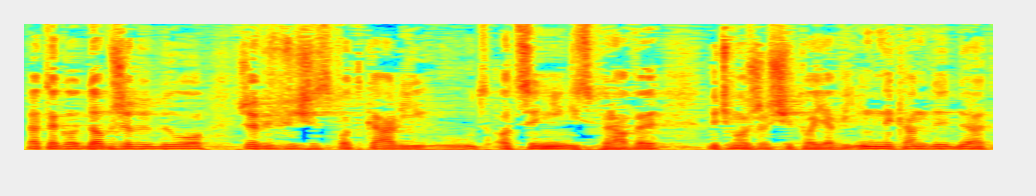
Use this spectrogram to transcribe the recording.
dlatego dobrze by było, żebyśmy się spotkali, ocenili sprawę, być może się pojawi inny kandydat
